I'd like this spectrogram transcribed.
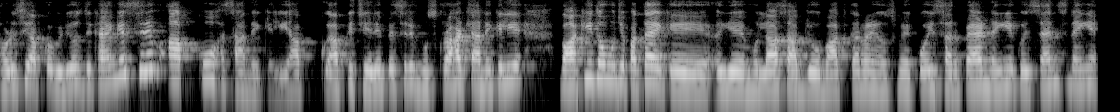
थोड़ी सी आपको वीडियोस दिखाएँगे सिर्फ़ आपको हंसाने के लिए, आप, आपके चेहरे पे सिर्फ़ मुस्कुराहट लाने के लिए। बाकी तो मुझे पता है कि ये मुल्ला साहब जो बात कर रहे हैं उसमें कोई सर पैर नहीं है, कोई सेंस नहीं है,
